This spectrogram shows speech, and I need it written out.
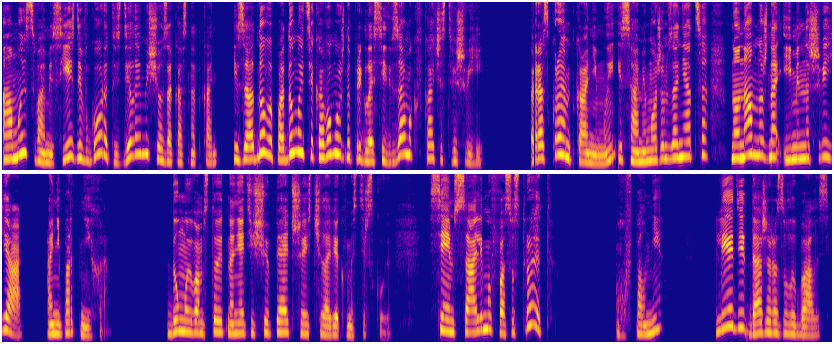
А мы с вами съездим в город и сделаем еще заказ на ткань. И заодно вы подумайте, кого можно пригласить в замок в качестве швеи. Раскроем ткани мы и сами можем заняться, но нам нужна именно швея, а не портниха. Думаю, вам стоит нанять еще 5-6 человек в мастерскую. Семь салимов вас устроит? О, вполне. Леди даже разулыбалась.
